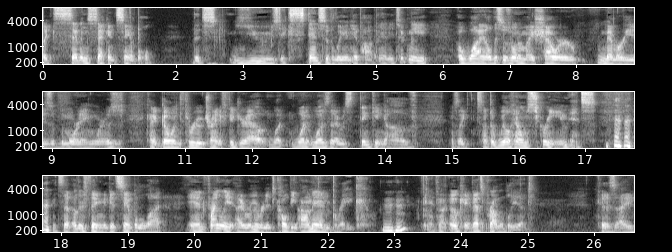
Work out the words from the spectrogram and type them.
like seven second sample that's used extensively in hip hop, and it took me a while. This was one of my shower memories of the morning where I was kind of going through trying to figure out what what it was that I was thinking of. I was like, it's not the Wilhelm scream. It's it's that other thing that gets sampled a lot. And finally, I remembered it's called the Amen break. Mm-hmm. I thought, okay, that's probably it, because I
